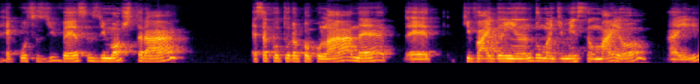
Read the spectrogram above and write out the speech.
recursos diversos de mostrar essa cultura popular, né, é, que vai ganhando uma dimensão maior aí,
